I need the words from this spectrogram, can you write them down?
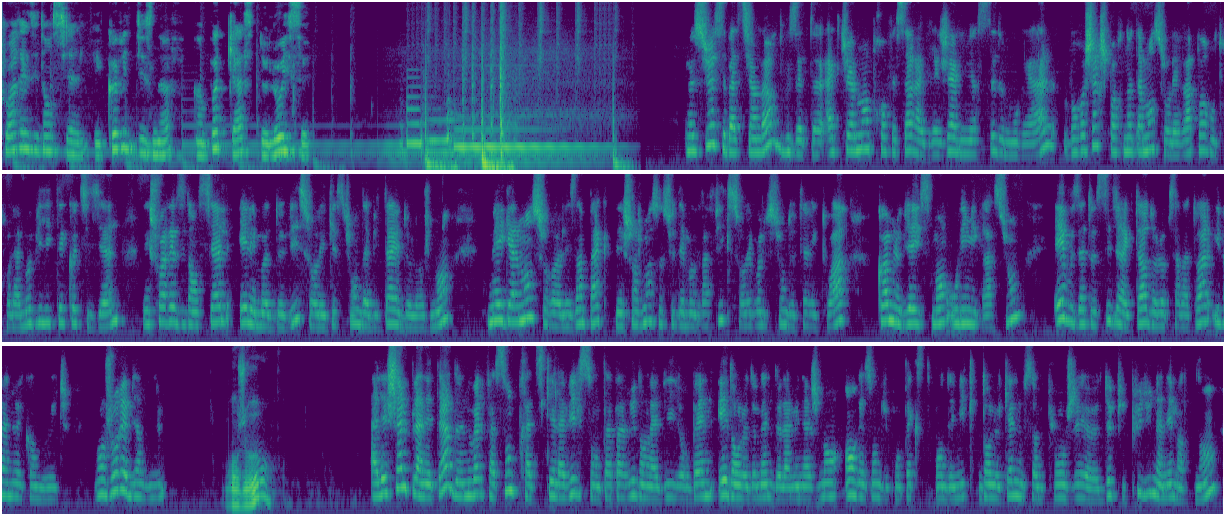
Choix résidentiel et Covid-19, un podcast de l'OIC. Monsieur Sébastien Lord, vous êtes actuellement professeur agrégé à l'Université de Montréal. Vos recherches portent notamment sur les rapports entre la mobilité quotidienne, les choix résidentiels et les modes de vie, sur les questions d'habitat et de logement, mais également sur les impacts des changements sociodémographiques sur l'évolution de territoires, comme le vieillissement ou l'immigration et vous êtes aussi directeur de l'Observatoire Ivanhoe Cambridge. Bonjour et bienvenue. Bonjour. À l'échelle planétaire, de nouvelles façons de pratiquer la ville sont apparues dans la vie urbaine et dans le domaine de l'aménagement en raison du contexte pandémique dans lequel nous sommes plongés euh, depuis plus d'une année maintenant.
